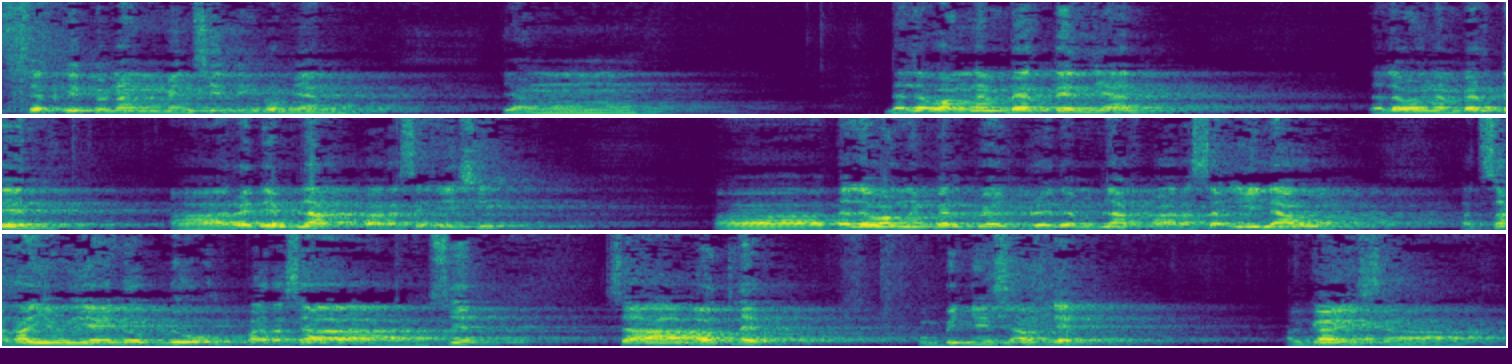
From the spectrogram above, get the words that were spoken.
circuito ng main sitting room yan. Yung dalawang number 10 yan. Dalawang number 10, uh, red and black para sa AC. Uh, dalawang number 12, red and black para sa ilaw. At saka yung yellow blue para sa sa outlet. Convenience outlet. Uh, guys, uh,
